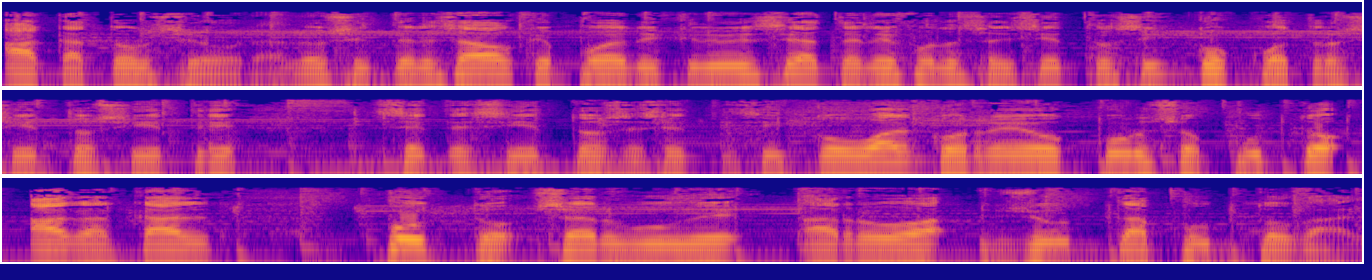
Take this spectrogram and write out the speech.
a 14 horas. Los interesados que pueden inscribirse al teléfono 605-407-765 o al correo curso.agacal.sergude.yunta.gal.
